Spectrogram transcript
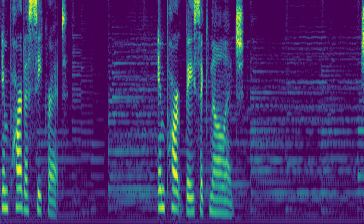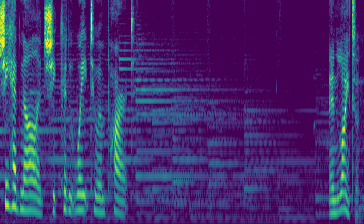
Impart a secret. Impart basic knowledge. She had knowledge she couldn't wait to impart. Enlighten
